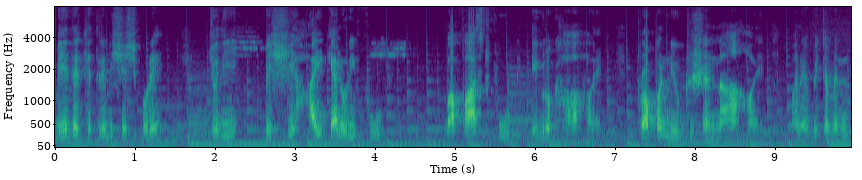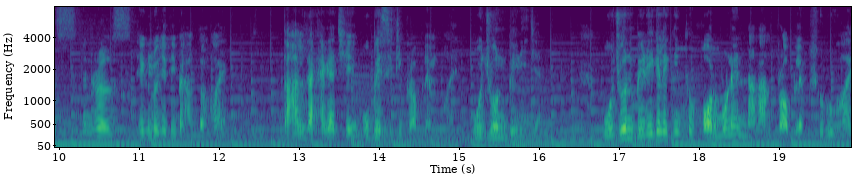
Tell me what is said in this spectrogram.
মেয়েদের ক্ষেত্রে বিশেষ করে যদি বেশি হাই ক্যালোরি ফুড বা ফাস্ট ফুড এগুলো খাওয়া হয় প্রপার নিউট্রিশন না হয় মানে ভিটামিনস মিনারেলস এগুলো যদি ব্যাহত হয়, তাহলে দেখা গেছে ওবেসিটি প্রবলেম হয়, ওজন বেড়ে যায়। ওজন বেড়ে গেলে কিন্তু হরমোনের নানান প্রবলেম শুরু হয়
